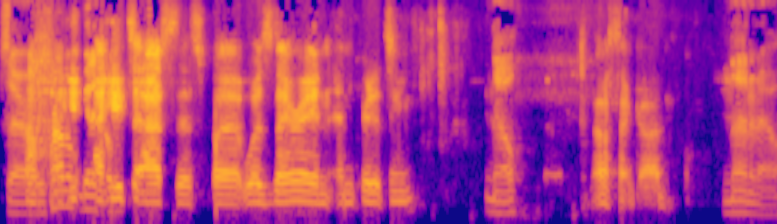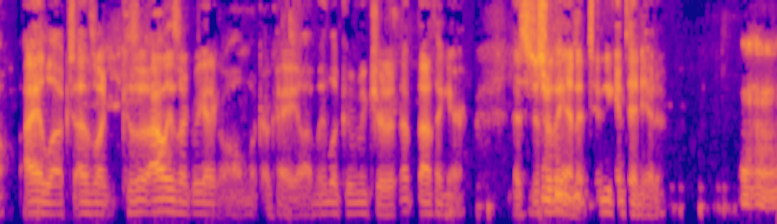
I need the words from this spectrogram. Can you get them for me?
So Oh, probably I, get I hate to ask this, but was there an end credit scene? No, Oh, thank God. no, no, no. I looked. I was like, because Ali's like, we gotta go home. Like, okay, let me look and make sure that nope, nothing here. This is just for the end. It to be continued. hmm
